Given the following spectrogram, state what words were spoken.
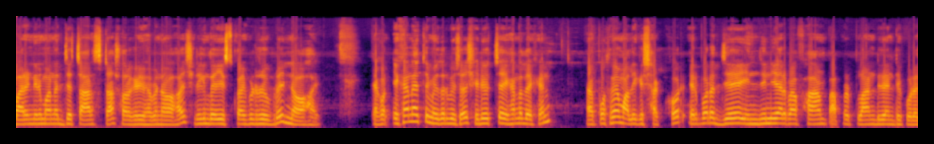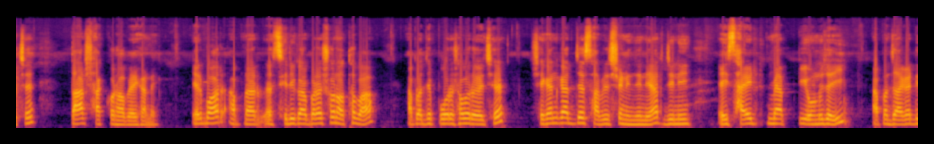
বাড়ি নির্মাণের যে চার্জটা সরকারিভাবে নেওয়া হয়, সেটা কিন্তু এই স্কোয়ার ফিটের উপরেই নেওয়া হয়। এখন এখানে হচ্ছে মেজর বিষয়, সেটি হচ্ছে এখানে দেখেন প্রথমে মালিকের স্বাক্ষর, এরপরে যে ইঞ্জিনিয়ার বা ফার্ম আপনার প্ল্যান ডিজাইনটি করেছে তার স্বাক্ষর হবে এখানে। এরপর আপনার সিটি কর্পোরেশন অথবা আপনার যে পৌরসভা রয়েছে, সেখানকার যে সাবস্টেশন ইঞ্জিনিয়ার যিনি এই সাইড ম্যাপটি অনুযায়ী আপনার জায়গাটি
